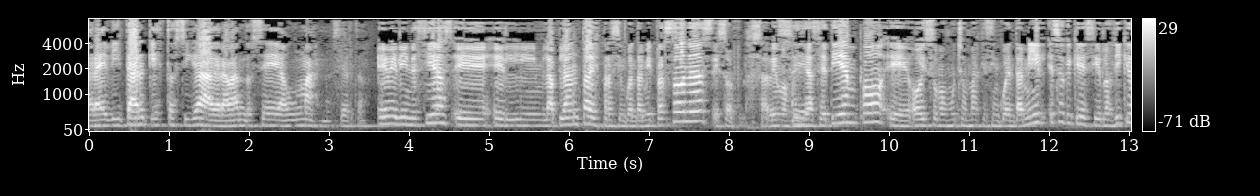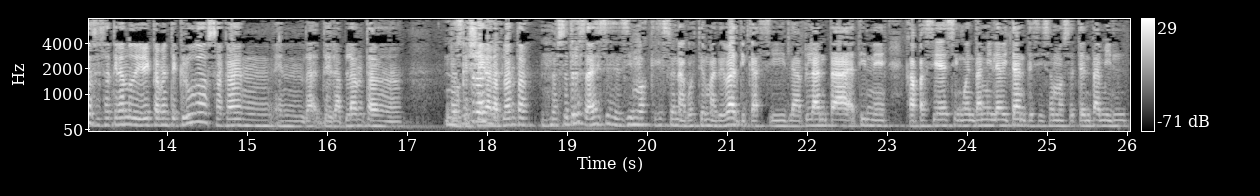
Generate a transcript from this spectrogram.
para evitar que esto siga agravándose aún más, ¿no es cierto? Evelyn, decías, eh, la planta es para 50.000 personas, eso lo sabemos desde hace tiempo, eh, hoy somos muchos más que 50.000. ¿Eso qué quiere decir? ¿Los líquidos se están tirando directamente crudos acá en, de la planta? Nosotros, que llega a la planta? Nosotros a veces decimos que es una cuestión matemática. Si la planta tiene capacidad de 50.000 habitantes y somos 70.000,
